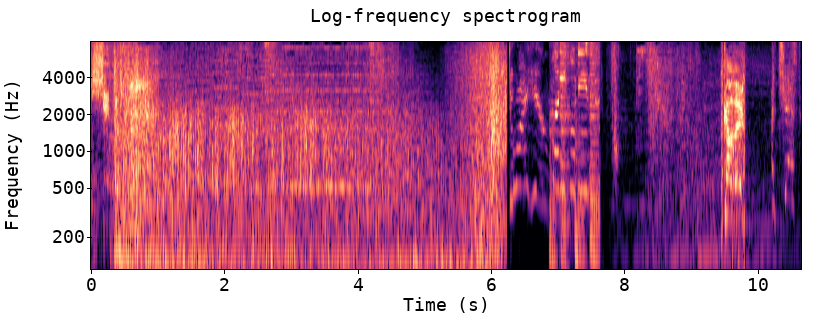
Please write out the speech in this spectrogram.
Shit. Do I hear goody goodies? Coming! A chest?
